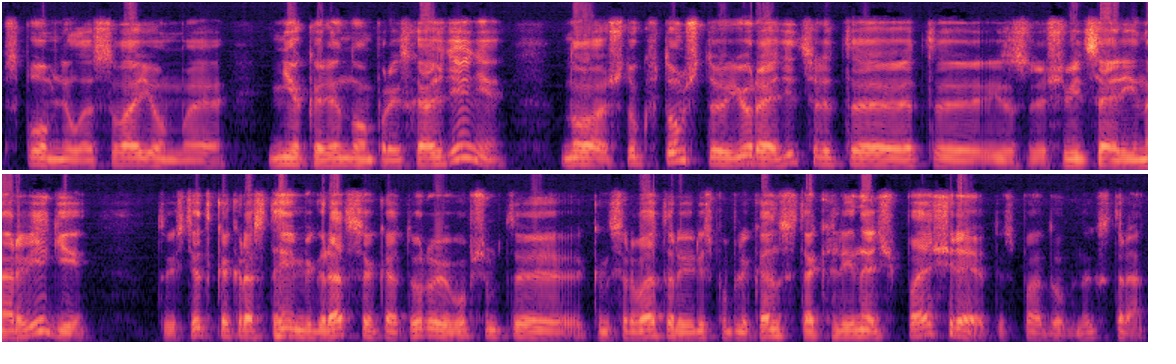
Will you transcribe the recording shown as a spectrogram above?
вспомнила о своем э, некоренном происхождении, но штука в том, что ее родители это, это из Швейцарии и Норвегии. То есть это как раз та иммиграция, которую, в общем-то, консерваторы и республиканцы так или иначе поощряют из подобных стран.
